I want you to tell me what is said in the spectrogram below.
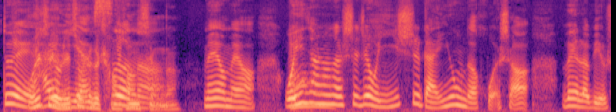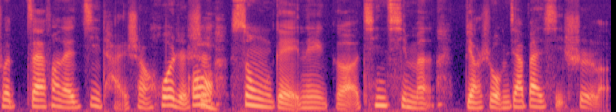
对，还有颜色呢。没有没有，我印象中的是这种仪式感用的火烧，为了比如说再放在祭台上，或者是送给那个亲戚们，表示我们家办喜事了。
